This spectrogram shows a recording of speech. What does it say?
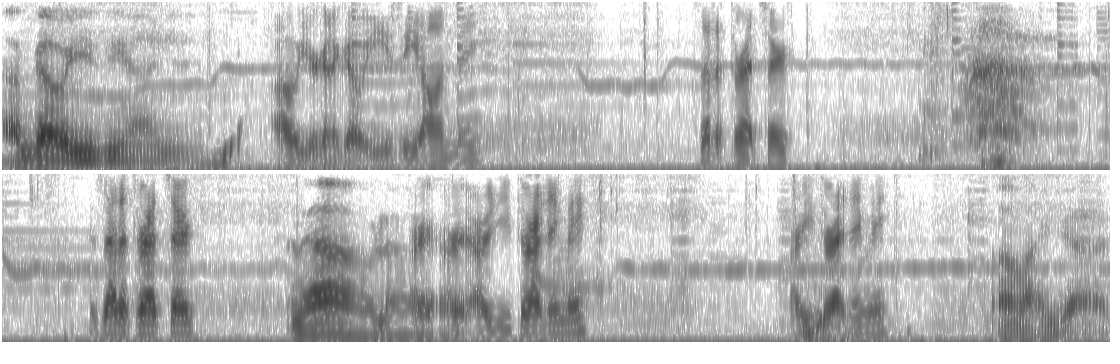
I'll, I'll go easy on you. Oh, you're gonna go easy on me? Is that a threat, sir? Is that a threat, sir? No, no. Are, are, are you threatening me? Are you threatening me? Oh my god.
